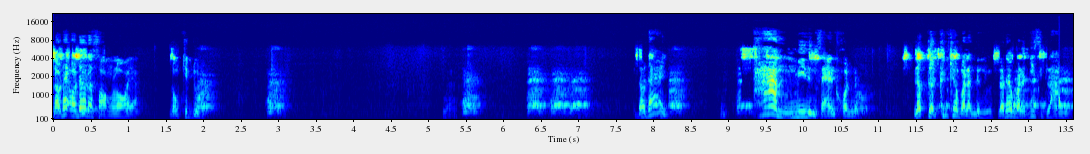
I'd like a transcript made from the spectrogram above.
เราได้ออเดอร์ละสองร้อยอะลองคิดดูเราได้ ถ้ามีหนึ่งแสนคนนะแล้วเกิดขึ้นแค่วันละหนึ่ง เราได้วันละยี่สิบล้านนะ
